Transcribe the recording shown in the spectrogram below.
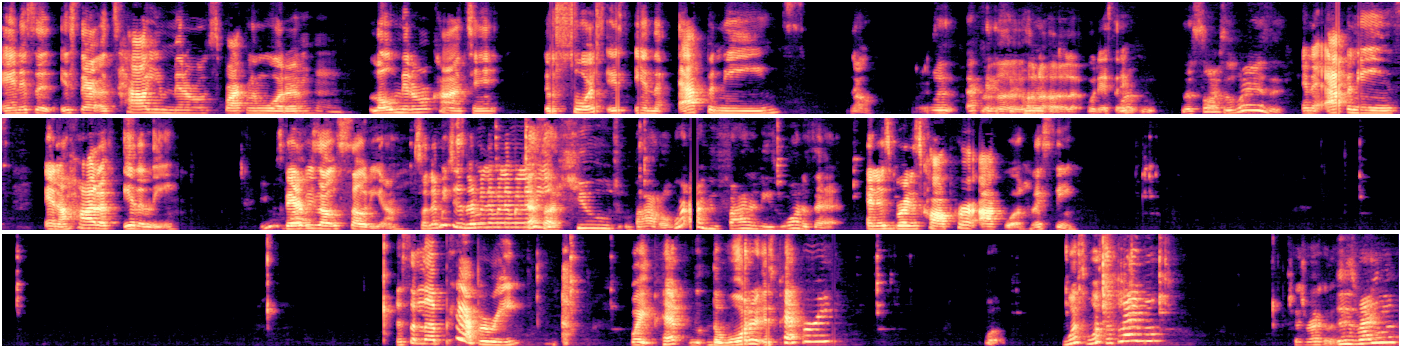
and it's a it's their Italian mineral sparkling water, Mhm. low mineral content. The source is in the Apennines. No, What- I can't uh, say. hold on, hold on. What did they say? what- The sources, where is it? In the Apennines, in the heart of Italy. Very low sodium. So let me just let me let me let me let me. That's me. a huge bottle. Where are you finding these waters at? and this brand is called Per Aqua. Let's see. It's a little peppery. Wait, pep. The water is peppery. What? What's what's the flavor? Just regular. Is it regular?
